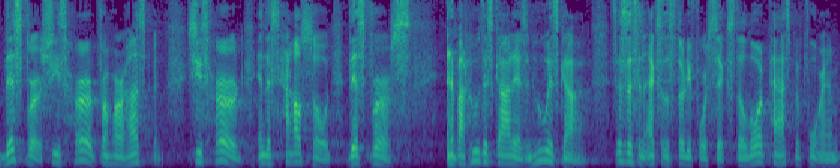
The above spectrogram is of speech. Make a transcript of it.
this verse. She's heard from her husband. She's heard in this household this verse and about who this God is and who is God. It says this in Exodus 34 6. The Lord passed before him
